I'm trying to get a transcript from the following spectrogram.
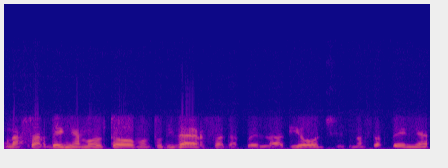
una Sardegna molto, molto diversa da quella di oggi, una Sardegna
